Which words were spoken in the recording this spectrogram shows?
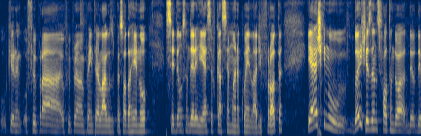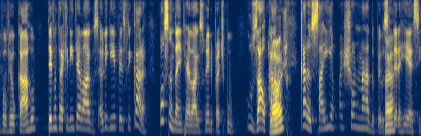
o que eu fui pra, eu fui pra Interlagos, o pessoal da Renault cedeu um Sandero RS, eu fiquei uma semana com ele lá de frota. E aí, acho que no dois dias antes, faltando eu devolver o carro, teve um track de Interlagos. Aí eu liguei pra eles e falei, cara, posso andar em Interlagos com ele pra, tipo, usar o carro? Lógico. Cara, eu saí apaixonado pelo É. Sandero RS.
